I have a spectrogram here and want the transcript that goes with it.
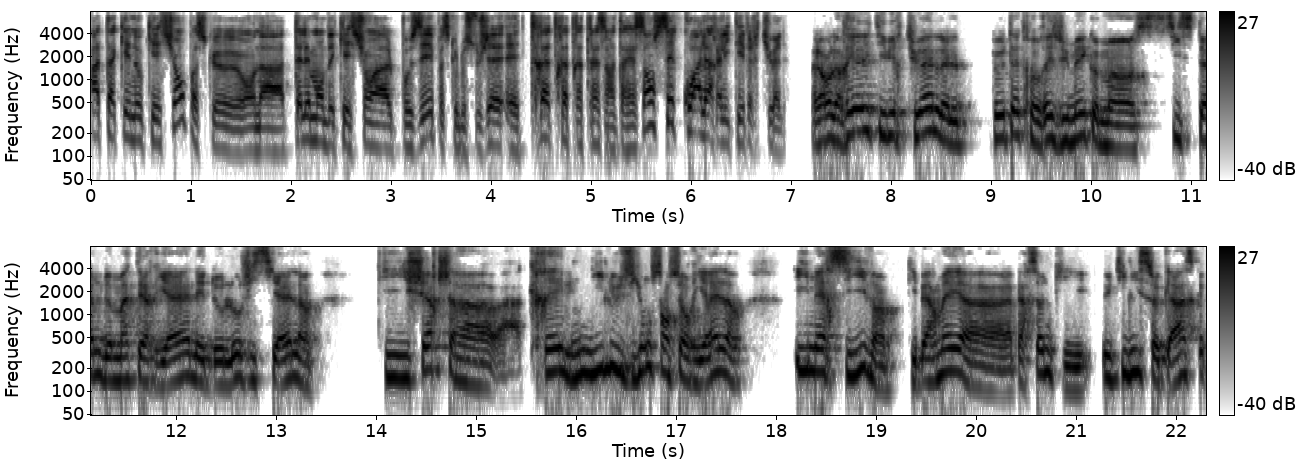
attaquer nos questions parce qu'on a tellement de questions à poser parce que le sujet est très très très très intéressant. C'est quoi la réalité virtuelle? Alors la réalité virtuelle, elle peut être résumée comme un système de matériel et de logiciels qui cherche à, à créer une illusion sensorielle immersive qui permet à la personne qui utilise ce casque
